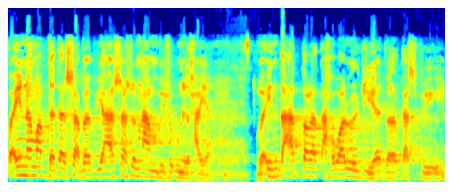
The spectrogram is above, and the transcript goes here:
Fa inna mabdata sabab ya asasun ambi suunil hayat. Wa in ta'attalat ahwalul jihad wal kasbi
